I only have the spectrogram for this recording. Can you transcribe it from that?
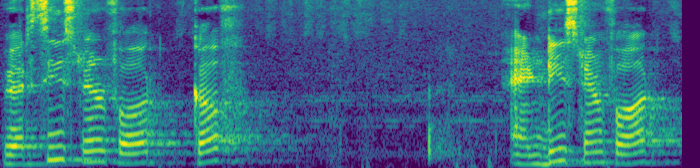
where C stands for cough and D stands for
